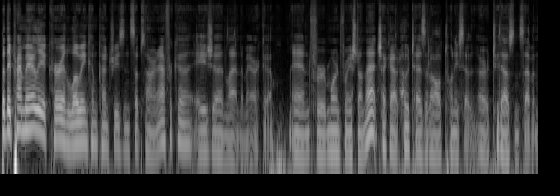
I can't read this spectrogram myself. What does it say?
but they primarily occur in low income countries in sub Saharan Africa, Asia, and Latin America. And for more information on that, check out Hotez et al. 27, or 2007.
